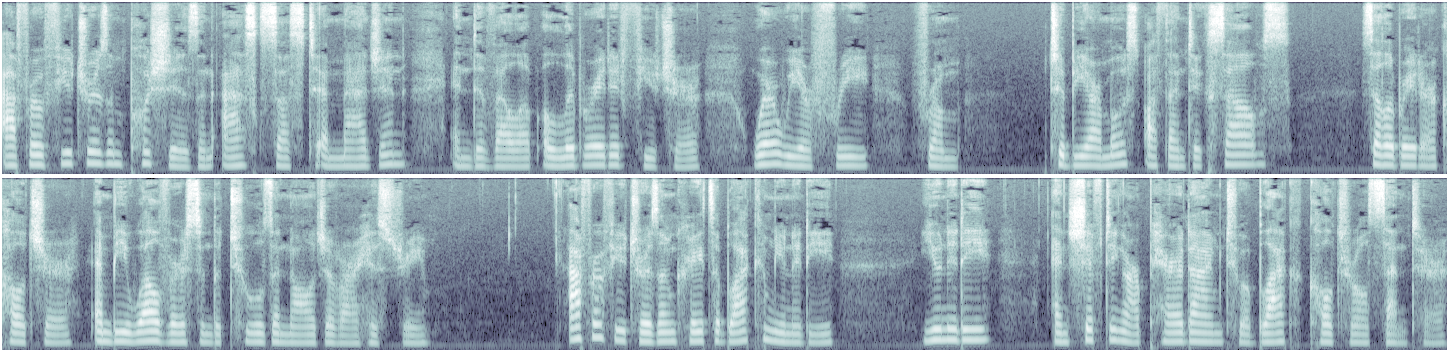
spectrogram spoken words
Afrofuturism pushes and asks us to imagine and develop a liberated future where we are free from to be our most authentic selves, celebrate our culture, and be well versed in the tools and knowledge of our history. Afrofuturism creates a black community, unity, and shifting our paradigm to a black cultural center.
